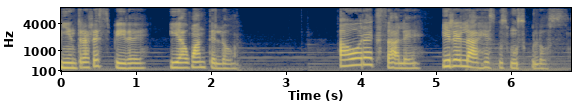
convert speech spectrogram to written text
mientras respire y aguántelo. Ahora exhale y relaje sus músculos.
